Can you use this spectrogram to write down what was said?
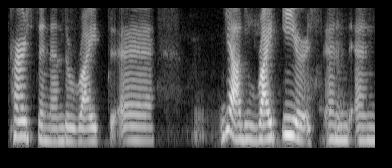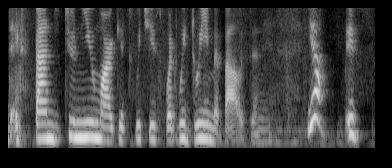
person and the right uh, yeah the right ears and and expand to new markets which is what we dream about. And yeah it's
